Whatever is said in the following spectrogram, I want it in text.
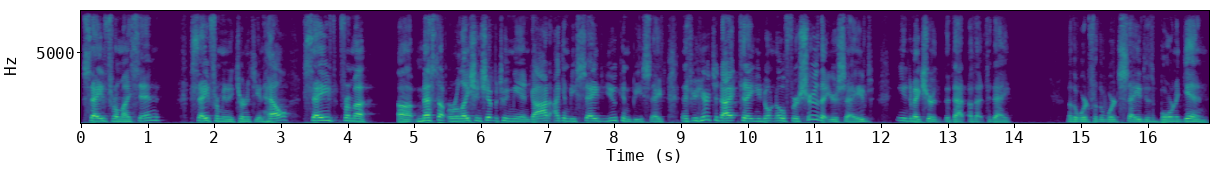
Saved from my sin, saved from an eternity in hell, saved from a uh, messed up a relationship between me and God, I can be saved. You can be saved. And if you're here today, today and you don't know for sure that you're saved, you need to make sure that, that of that today. Another word for the word saved is born again.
